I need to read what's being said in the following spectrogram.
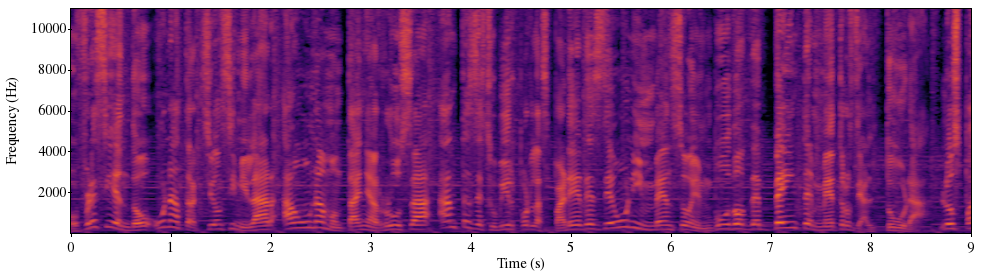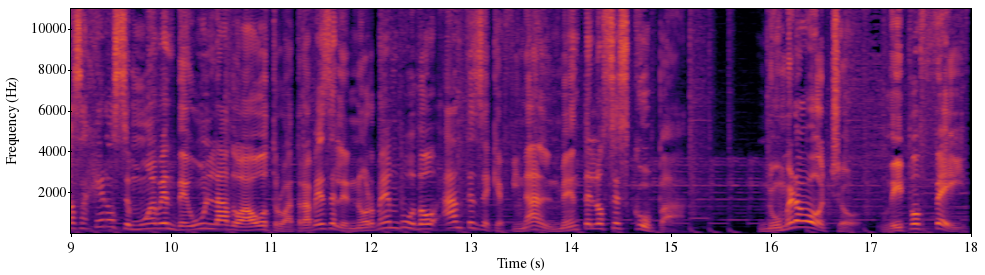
ofreciendo una atracción similar a una montaña rusa antes de subir por las paredes de un inmenso embudo de 20 metros de altura. Los pasajeros se mueven de un lado a otro a través del enorme embudo antes de que finalmente los escupa. Número 8. Leap of Faith,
